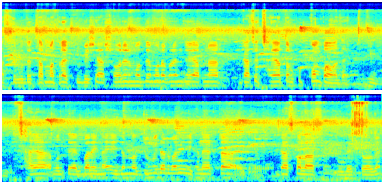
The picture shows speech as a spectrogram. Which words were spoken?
আজকে রোদের তাপমাত্রা একটু বেশি আর শহরের মধ্যে মনে করেন যে আপনার গাছের ছায়াতল খুব কম পাওয়া যায়। ছায়া বলতে একবারেই নাই এই জন্য জমিদার বাড়ি এখানে একটা গাছপালা আছে যে দেখতে পাবেন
